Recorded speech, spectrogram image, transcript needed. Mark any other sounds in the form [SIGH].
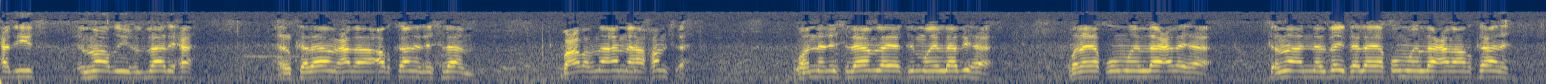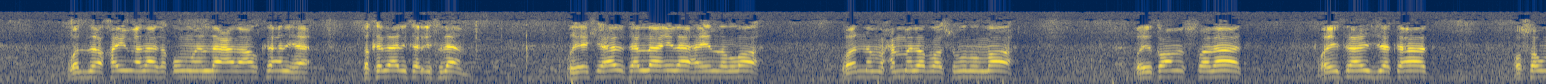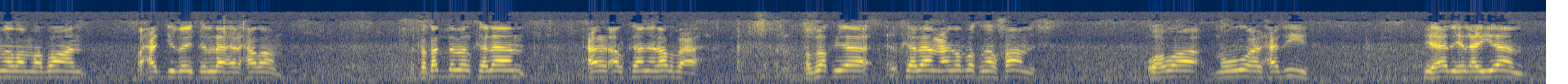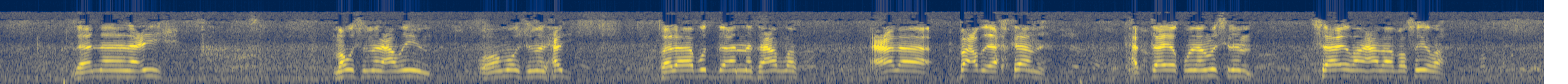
الحديث الماضي في البارحة الكلام على أركان الإسلام وعرفنا أنها خمسة وأن الإسلام لا يتم إلا بها ولا يقوم إلا عليها كما أن البيت لا يقوم إلا على أركانه والخيمة لا تقوم إلا على أركانها فكذلك الإسلام. وهي شهادة أن لا إله إلا الله وأن محمدا رسول الله وإقام الصلاة وإيتاء الزكاة وصوم رمضان وحج بيت الله الحرام. وتقدم الكلام على الأركان الأربعة. وبقي الكلام عن الركن الخامس وهو موضوع الحديث في هذه الأيام لأننا نعيش موسم عظيم وهو موسم الحج. فلا بد أن نتعرف على بعض أحكامه حتى يكون المسلم سائرا على بصيرة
